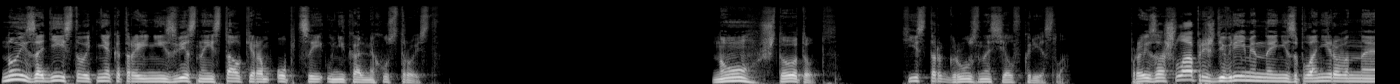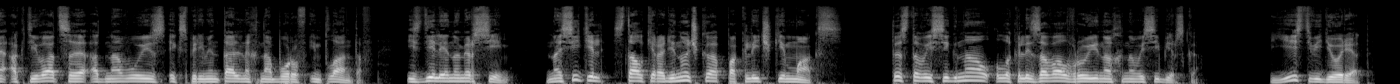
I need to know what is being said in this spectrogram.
но и задействовать некоторые неизвестные сталкерам опции уникальных устройств. «Ну, что тут?» Хистер грузно сел в кресло. Произошла преждевременная незапланированная активация одного из экспериментальных наборов имплантов. Изделие номер 7. Носитель – сталкер-одиночка по кличке Макс. Тестовый сигнал локализовал в руинах Новосибирска. Есть видеоряд?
